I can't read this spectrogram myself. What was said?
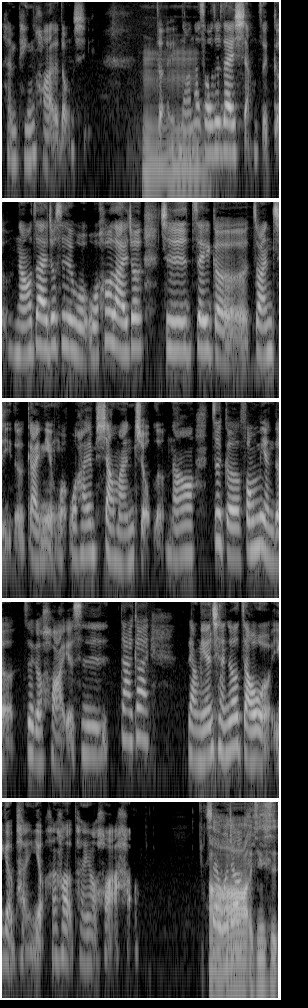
很平滑的东西。嗯，对。然后那时候就在想这个，然后再就是我我后来就其实这个专辑的概念我我还想蛮久了，然后这个封面的这个画也是大概两年前就找我一个朋友很好的朋友画好，所以我就、哦、已经是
